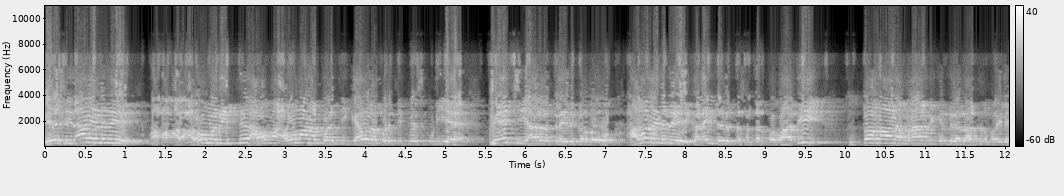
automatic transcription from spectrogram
பேசினால் எனது அவமதித்து அவமா அவமானப்படுத்தி கேவலப்படுத்தி பேசக்கூடிய பேச்சு யாரிடத்துல இருக்கிறதோ அவர் எனது கடைந்தெடுத்த சந்தர்ப்பவாதி. சுத்தமான முனாபிக் என்று எல்லா திருமுறையிலே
